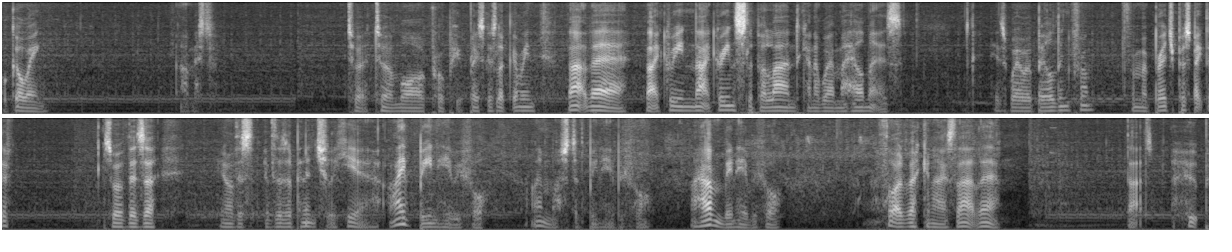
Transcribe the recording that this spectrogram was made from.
or going oh, I missed to a, to a more appropriate place. Because look, I mean, that there, that green, that green slip of land, kind of where my helmet is, is where we're building from, from a bridge perspective. So if there's a, you know, if there's, if there's a peninsula here, I've been here before. I must have been here before. I haven't been here before. I thought I'd recognise that there. That hoop.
